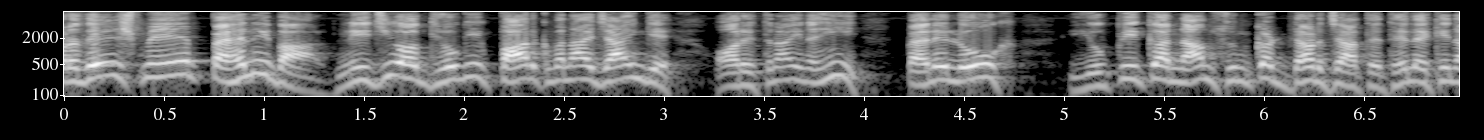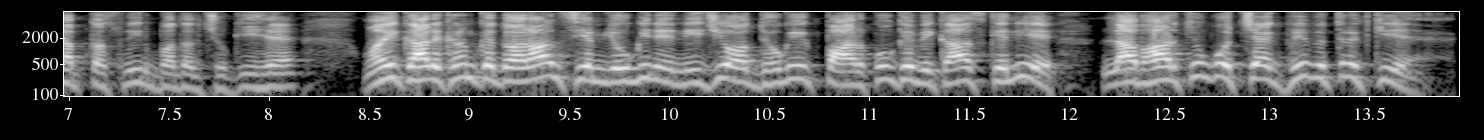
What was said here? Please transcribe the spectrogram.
प्रदेश में पहली बार निजी औद्योगिक पार्क बनाए जाएँगे और इतना ही नहीं, पहले लोग यूपी का नाम सुनकर डर जाते थे, लेकिन अब तस्वीर बदल चुकी है। वहीं कार्यक्रम के दौरान सीएम योगी ने निजी औद्योगिक पार्कों के विकास के लिए लाभार्थियों को चेक भी वितरित किए हैं।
